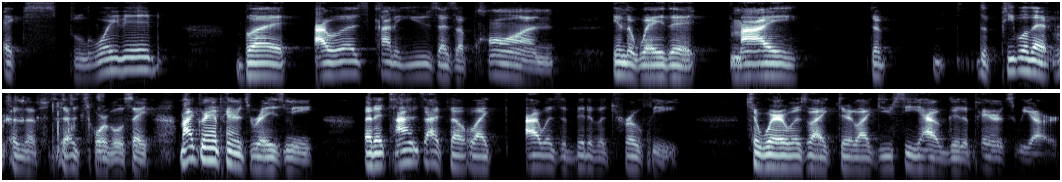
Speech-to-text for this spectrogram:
exploited, but I was kind of used as a pawn in the way that my the people that uh, that's horrible to say. My grandparents raised me, but at times I felt like I was a bit of a trophy to where it was like they're like, you see how good of parents we are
